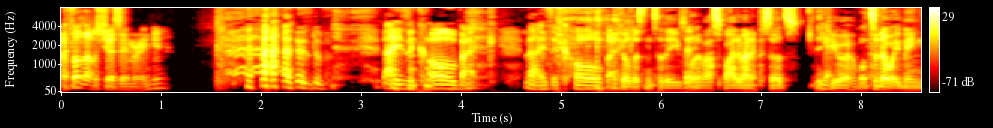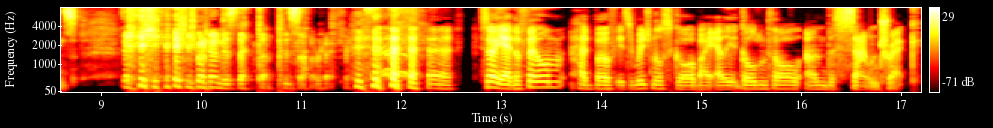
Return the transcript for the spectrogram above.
I thought that was Jose Mourinho. that is the- that is a callback. That is a callback. Go listen to the So- one of our Spider Man episodes if Yeah. you uh, want to know what he means. if you want to understand that bizarre reference. so yeah, the film had both its original score by Elliot Goldenthal and the soundtrack,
